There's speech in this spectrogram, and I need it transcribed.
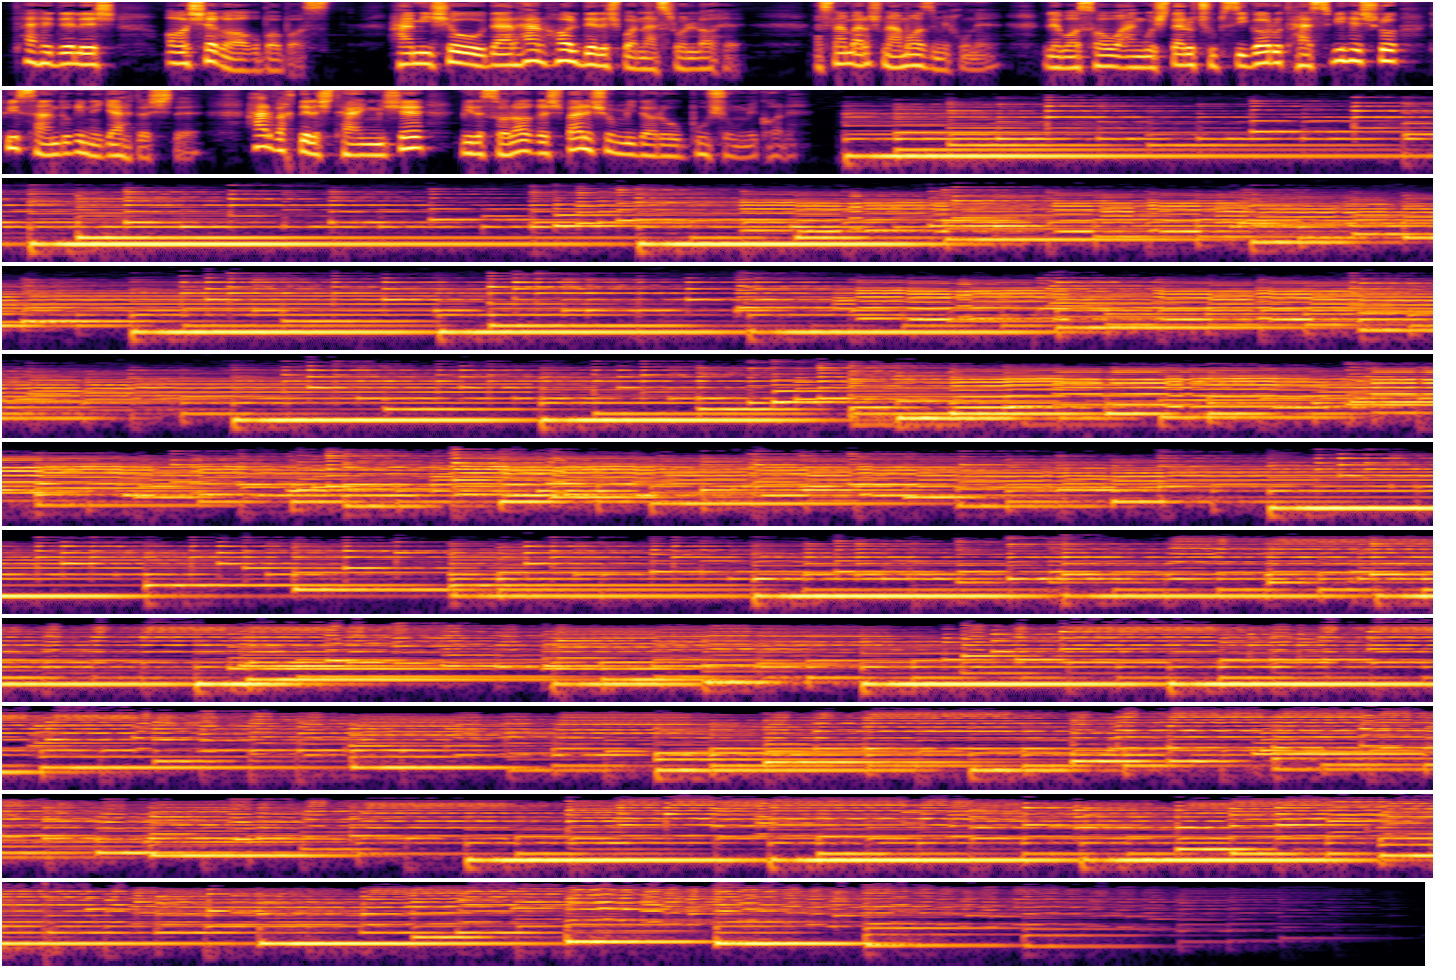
ته دلش عاشق آق باباست همیشه و در هر حال دلش با نصراللهه. اصلا براش نماز می‌خونه. لباس ها و انگشتر و چوب سیگار و تسبیحش رو توی صندوقی نگه داشته. هر وقت دلش تنگ میشه میره سراغش برشون میداره و بوشون می‌کنه.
